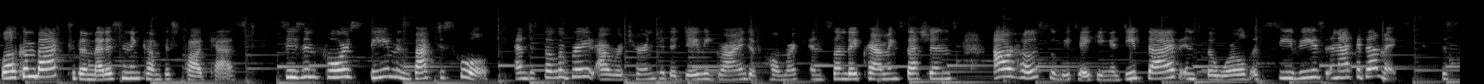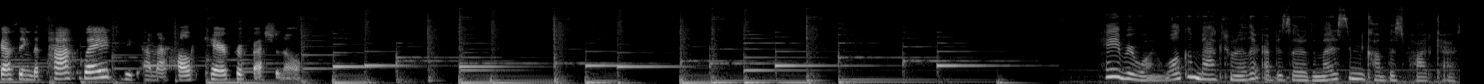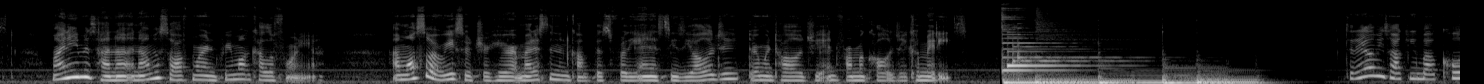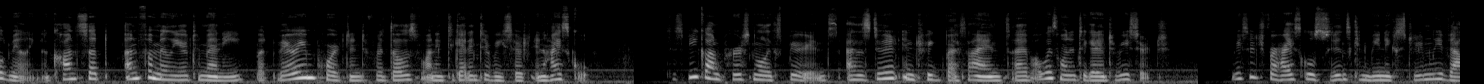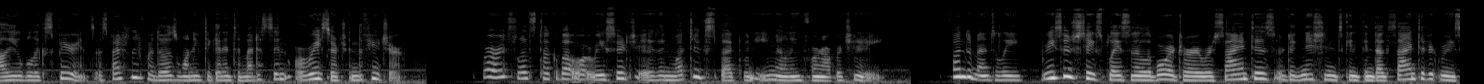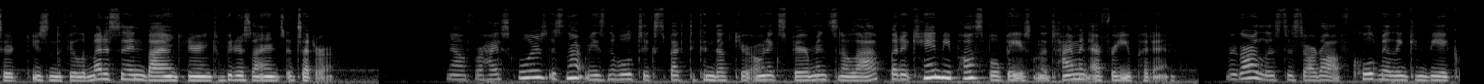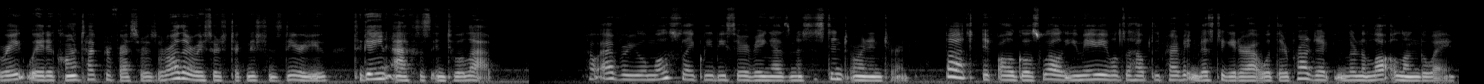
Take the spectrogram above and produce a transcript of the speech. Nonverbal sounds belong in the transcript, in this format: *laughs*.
Welcome back to the Medicine Encompass podcast. Season 4's theme is back to school, and to celebrate our return to the daily grind of homework and Sunday cramming sessions, our hosts will be taking a deep dive into the world of CVs and academics, discussing the pathway to become a healthcare professional. Hey everyone, welcome back to another episode of the Medicine Encompass podcast. My name is Hena and I'm a sophomore in Fremont, California. I'm also a researcher here at Medicine Encompass for the anesthesiology, dermatology, and pharmacology committees. Today I'll be talking about cold mailing, a concept unfamiliar to many but very important for those wanting to get into research in high school. To speak on personal experience, as a student intrigued by science, I have always wanted to get into research. Research for high school students can be an extremely valuable experience, especially for those wanting to get into medicine or research in the future. First, let's talk about what research is and what to expect when emailing for an opportunity. Fundamentally, research takes place in a laboratory where scientists or technicians can conduct scientific research using the field of medicine, bioengineering, computer science, etc. Now, for high schoolers, it's not reasonable to expect to conduct your own experiments in a lab, but it can be possible based on the time and effort you put in. Regardless, to start off, cold mailing can be a great way to contact professors or other research technicians near you to gain access into a lab. However, you will most likely be serving as an assistant or an intern. But if all goes well, you may be able to help the private investigator out with their project and learn a lot along the way.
